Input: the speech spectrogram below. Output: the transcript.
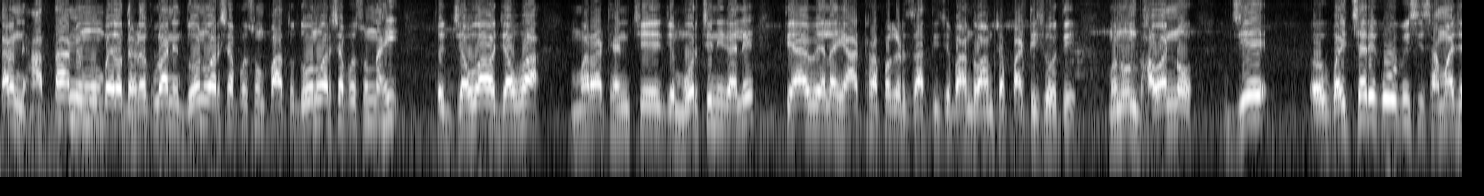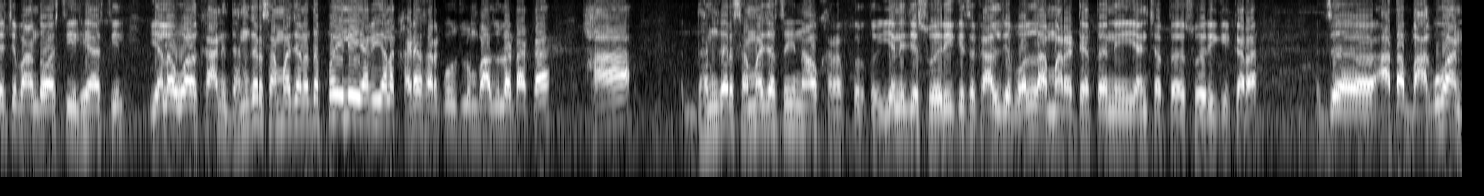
कारण आता आम्ही मुंबईला धडकलो आणि दोन वर्षापासून पाहतो दोन वर्षापासून नाही तर जेव्हा जेव्हा मराठ्यांचे जे मोर्चे निघाले त्यावेळेला हे अठरा पगड जातीचे बांधव आमच्या पाठीशी होते. म्हणून भावांनो जे वैचारिक ओबीसी समाजाचे बांधव असतील हे असतील याला ओळखा आणि धनगर समाजानं तर पहिले या- याला खड्यासारखं उचलून बाजूला टाका. हा धनगर समाजाचंही नाव खराब करतो याने जे सोयरिकीचं काल जे बोलला मराठ्यात आणि यांच्यात सोयरिकी करा. ज आता बागवान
